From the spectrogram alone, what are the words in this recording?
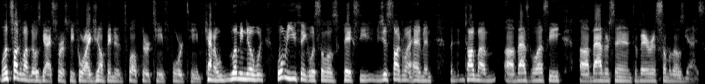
let's talk about those guys first before I jump into the 12th, 13th, 14th. Kind of let me know what, what were you thinking with some of those picks? You, you just talked about Hedman, but talk about uh, Vasilevskiy, uh, Batherson, Tavares, some of those guys.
